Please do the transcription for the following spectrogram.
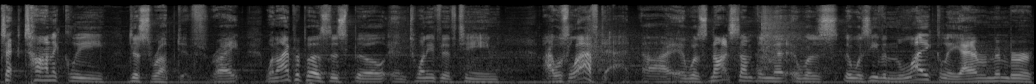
tectonically disruptive, right? When I proposed this bill in 2015, I was laughed at. Uh, it was not something that it was that was even likely. I remember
